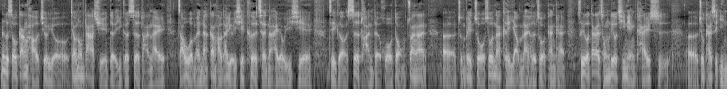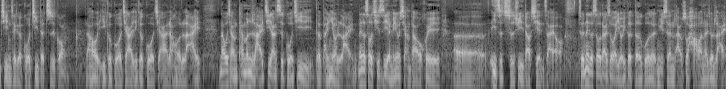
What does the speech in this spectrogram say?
那个时候刚好就有交通大学的一个社团来找我们，那刚好他有一些课程啊，还有一些这个社团的活动专案，呃，准备做。我说那可以啊，我们来合作看看。所以我大概从六七年开始，呃，就开始引进这个国际的职工，然后一个国家一个国家，然后来。那我想他们来，既然是国际的朋友来，那个时候其实也没有想到会呃一直持续到现在哦。所以那个时候，再说有一个德国的女生来，我说好啊，那就来。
